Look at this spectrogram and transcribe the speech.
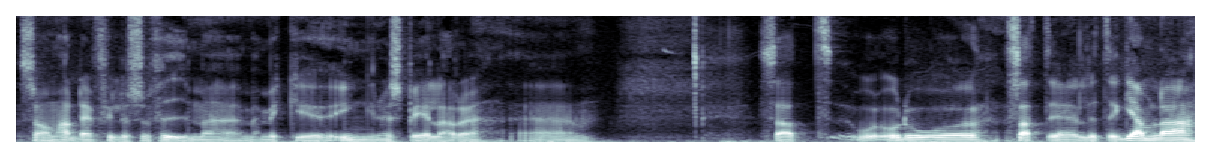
som hade en filosofi med, med mycket yngre spelare. Eh, så att, och då satt det lite gamla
